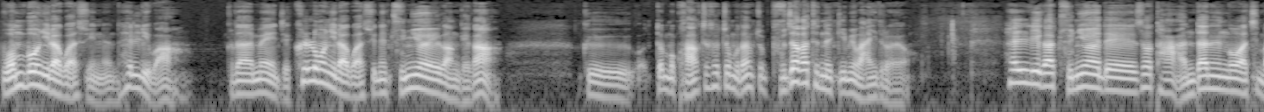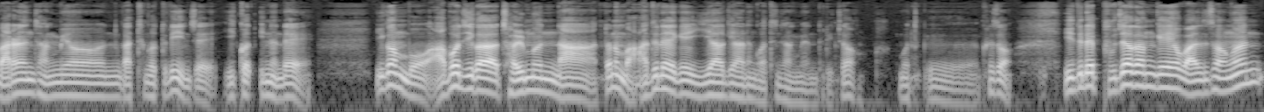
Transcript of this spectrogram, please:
원본이라고 할 수 있는 헨리와 그 다음에 이제 클론이라고 할 수 있는 주니어의 관계가 그 어떤 뭐 과학적 설정보다는 좀 부자 같은 느낌이 많이 들어요. 헨리가 주니어에 대해서 다 안다는 것 같이 말하는 장면 같은 것들이 이제 있, 있는데 이건 뭐 아버지가 젊은 나 또는 뭐 아들에게 이야기하는 것 같은 장면들이죠. 뭐 그, 그래서 이들의 부자 관계의 완성은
